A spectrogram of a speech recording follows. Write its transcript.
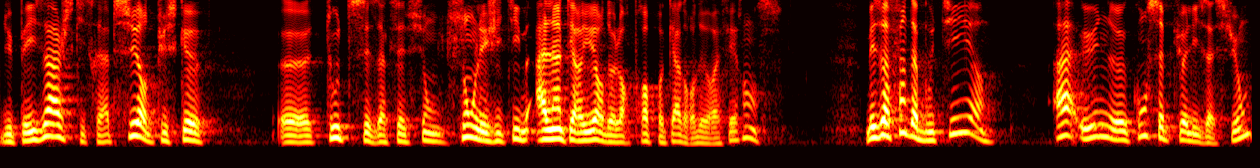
du paysage, ce qui serait absurde puisque euh, toutes ces acceptions sont légitimes à l'intérieur de leur propre cadre de référence, mais afin d'aboutir à une conceptualisation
